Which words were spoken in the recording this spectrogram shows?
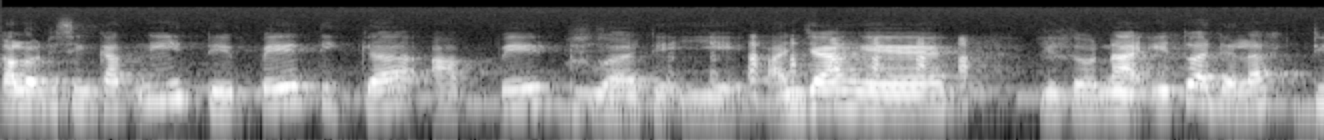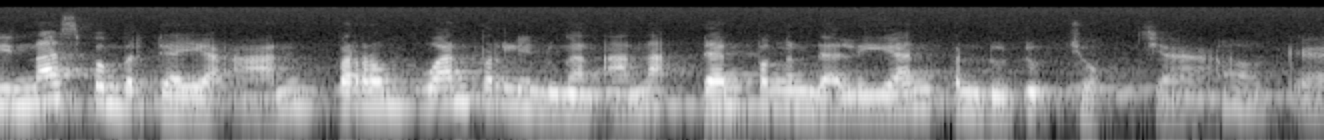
kalau disingkat nih DP 3 AP 2 DIY. Panjang ya. Gitu. Nah, itu adalah Dinas Pemberdayaan Perempuan Perlindungan Anak dan Pengendalian Penduduk Jogja oke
